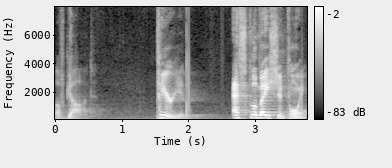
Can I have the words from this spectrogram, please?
of God. Period. Exclamation point.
